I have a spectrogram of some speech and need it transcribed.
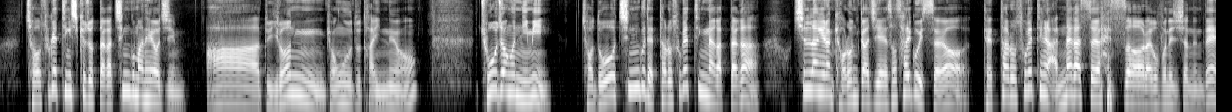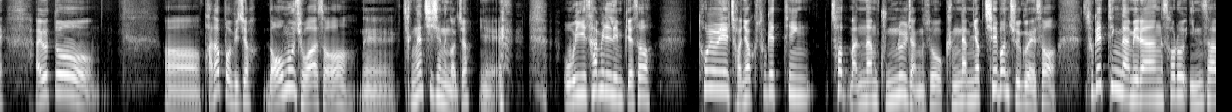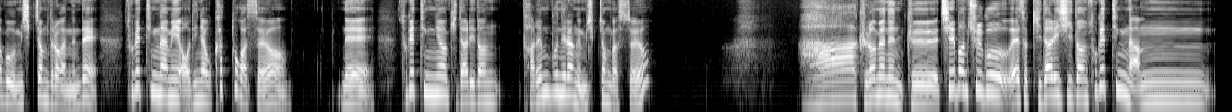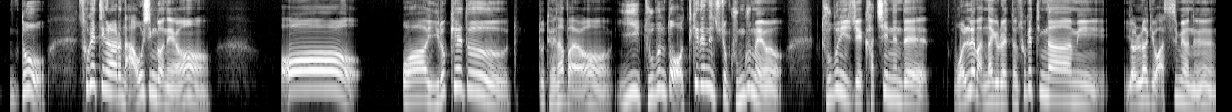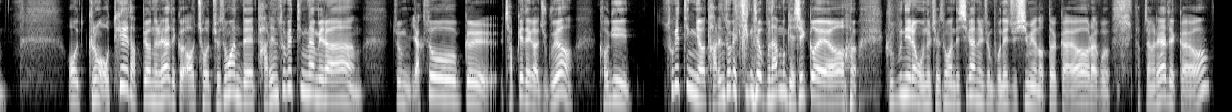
저 소개팅 시켜줬다가 친구만 헤어짐. 아, 또 이런 경우도 다 있네요. 조정은 님이 저도 친구 대타로 소개팅 나갔다가 신랑이랑 결혼까지 해서 살고 있어요. 대타로 소개팅을 안 나갔어야 했어. 라고 보내주셨는데, 아, 이것도, 어, 반어법이죠. 너무 좋아서, 네, 장난치시는 거죠. 예. 5231님께서 토요일 저녁 소개팅 첫 만남 국룰 장소 강남역 7번 출구에서 소개팅남이랑 서로 인사하고 음식점 들어갔는데 소개팅남이 어디냐고 카톡 왔어요. 네. 소개팅녀 기다리던 다른 분이랑 음식점 갔어요? 아, 그러면은 그 7번 출구에서 기다리시던 소개팅 남도 소개팅을 하러 나오신 거네요. 어, 와, 이렇게도 또 되나 봐요. 이 두 분 또 어떻게 됐는지 좀 궁금해요. 두 분이 이제 같이 있는데 원래 만나기로 했던 소개팅남이 연락이 왔으면은 어, 그럼 어떻게 답변을 해야 될까요? 어, 저 죄송한데 다른 소개팅남이랑 좀 약속을 잡게 돼가지고요. 거기 소개팅녀, 다른 소개팅녀 분 한 분 계실 거예요. 그분이랑 오늘 죄송한데 시간을 좀 보내주시면 어떨까요? 라고 답장을 해야 될까요?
